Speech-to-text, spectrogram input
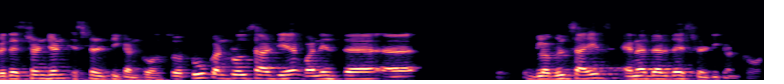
with a stringent sterility control. So two controls are there. One is the uh, globule size, another the sterility control.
